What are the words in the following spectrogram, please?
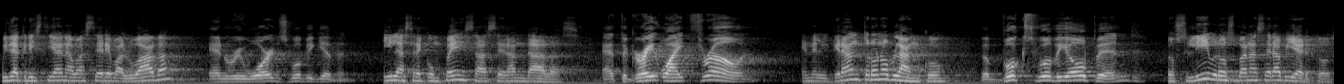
vida cristiana va a ser evaluada and rewards will be given. y las recompensas serán dadas. At the great white throne, En el gran trono blanco, the books will be opened los libros van a ser abiertos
